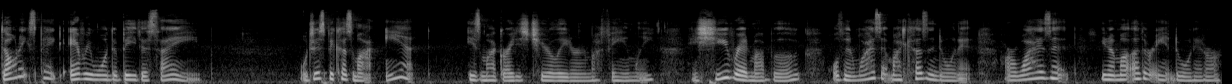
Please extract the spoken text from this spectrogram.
Don't expect everyone to be the same. Well, just because my aunt is my greatest cheerleader in my family and she read my book, well, then why isn't my cousin doing it? Or why isn't, you know, my other aunt doing it? Or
